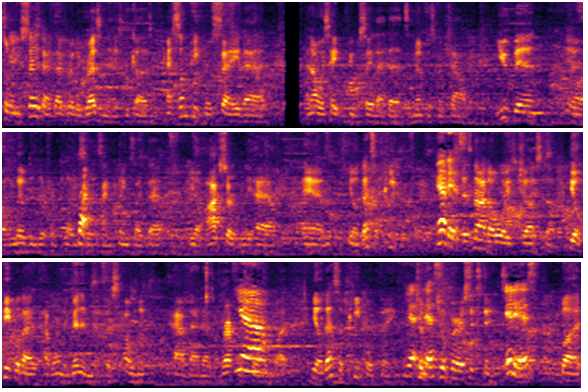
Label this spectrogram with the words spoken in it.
So when you say that, that really resonates because, and some people say that, and I always hate when people say that that it's a Memphis mentality. You've been, you know, and lived in different places Right. and things like that. You know, I certainly have, and you know, that's a people thing. Yeah, it is. It's not always just uh, you know people that have only been in Memphis only have that as a reference Yeah. point, but you know that's a people thing Yeah, to, it is. to various extents. It is. But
